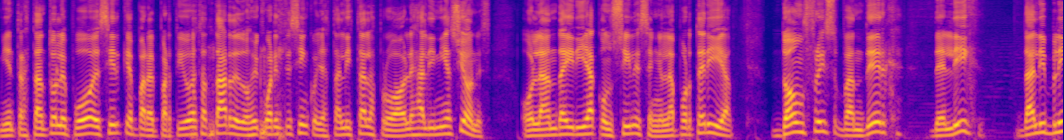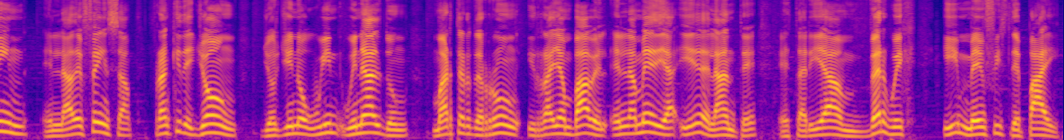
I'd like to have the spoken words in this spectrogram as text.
Mientras tanto, le puedo decir que para el partido de esta tarde, 2 y 45, ya están listas las probables alineaciones. Holanda iría con Silesen en la portería, Dumfries, Van Dijk, De Ligt, Dali Blind en la defensa, Frankie de Jong, Georgino Win Winaldum, Marter de Roon y Ryan Babel en la media y adelante estarían Berwick y Memphis Depay.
